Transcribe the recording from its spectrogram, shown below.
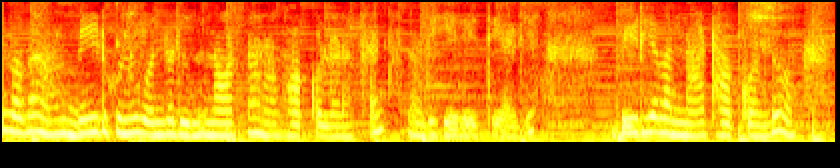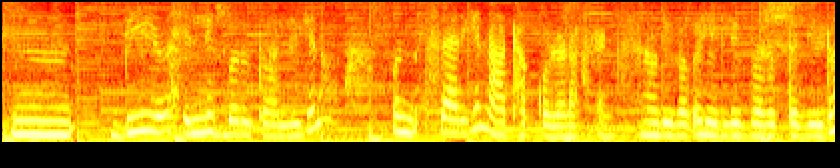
ಇವಾಗ ಬೀಡ್ಗೂ ಒಂದು ನಾಟ್ನ ನಾವು ಹಾಕ್ಕೊಳ್ಳೋಣ ಫ್ರೆಂಡ್ಸ್ ನೋಡಿ ಈ ರೀತಿಯಾಗಿ ಬೀಡ್ಗೆ ಒಂದು ನಾಟ್ ಹಾಕ್ಕೊಂಡು ಬೀಡು ಎಲ್ಲಿಗೆ ಬರುತ್ತೋ ಅಲ್ಲಿಗೆ ಒಂದು ಸ್ಯಾರಿಗೆ ನಾಟ್ ಹಾಕ್ಕೊಳ್ಳೋಣ ಫ್ರೆಂಡ್ಸ್ ನೋಡಿ ಇವಾಗ ಎಲ್ಲಿಗೆ ಬರುತ್ತೆ ಬೀಡು?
